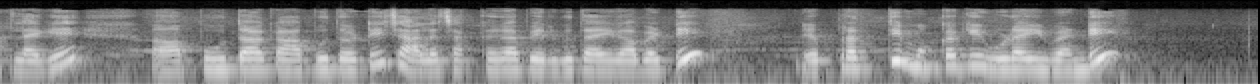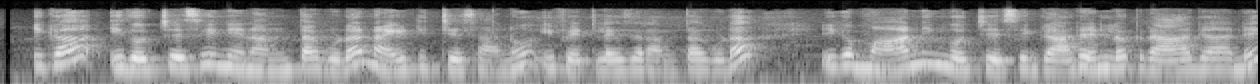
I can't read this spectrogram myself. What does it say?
అట్లాగే పూత కాపుతోటి చాలా చక్కగా పెరుగుతాయి కాబట్టి ప్రతి మొక్కకి కూడా ఇవ్వండి. ఇక ఇది వచ్చేసి నేను అంతా కూడా నైట్ ఇచ్చేసాను. ఈ ఫెర్టిలైజర్ అంతా కూడా ఇక మార్నింగ్ వచ్చేసి గార్డెన్లోకి రాగానే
